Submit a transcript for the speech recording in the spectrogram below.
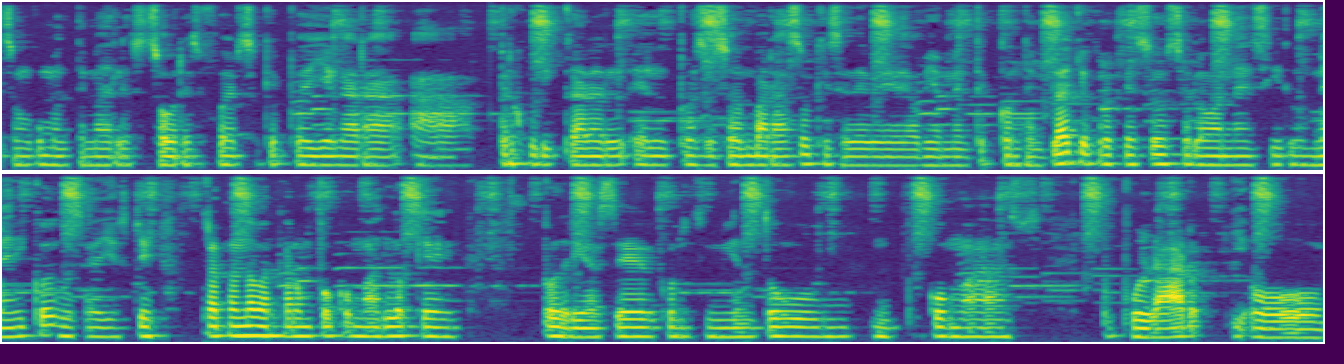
son como el tema del sobreesfuerzo que puede llegar a, perjudicar el, el, proceso de embarazo que se debe obviamente contemplar. Yo creo que eso se lo van a decir los médicos. O sea, yo estoy tratando de abarcar un poco más lo que podría ser conocimiento un poco más popular o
